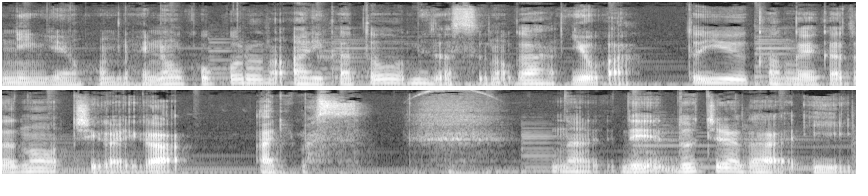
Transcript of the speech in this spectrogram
人間本来の心の在り方を目指すのがヨガという考え方の違いがあります。なでどちらがいい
